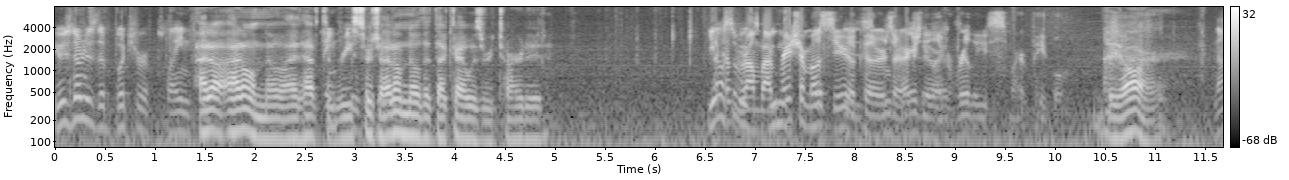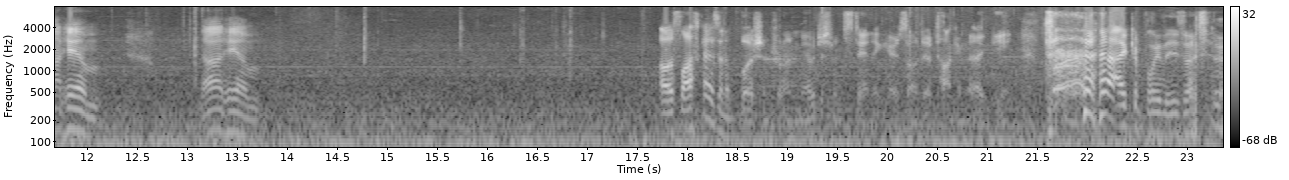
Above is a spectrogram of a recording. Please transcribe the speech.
He was known as the butcher of plain. I don't. I don't know. I'd have to Thank you. research. I don't know that that guy was retarded. He I could also be wrong, but I'm pretty sure most serial killers are actually like really smart people. They are. Not him. Not him. Oh, this last guy's in a bush in front of me. I've just been standing here, so I'm just talking to that game. I completely so too.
